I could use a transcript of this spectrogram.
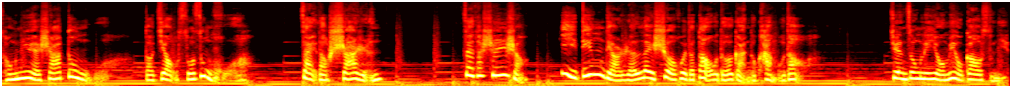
从虐杀动物到教唆纵火，再到杀人，在他身上一丁点人类社会的道德感都看不到啊。卷宗里有没有告诉你，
